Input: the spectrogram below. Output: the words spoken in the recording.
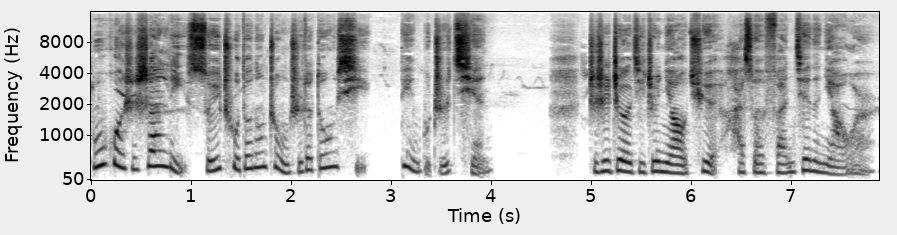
不过是山里随处都能种植的东西，并不值钱。只是这几只鸟雀还算凡间的鸟儿，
